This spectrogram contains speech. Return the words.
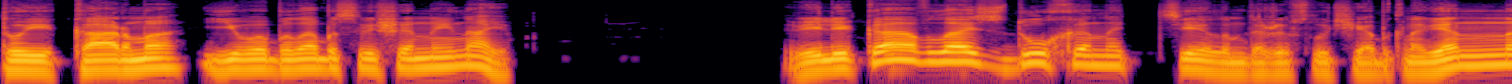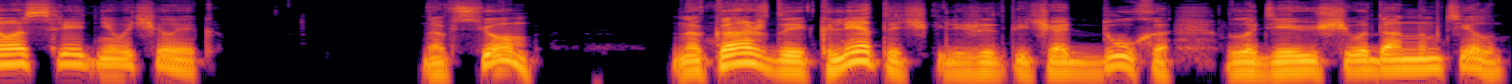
то и карма его была бы совершенно иная. Велика власть духа над телом, даже в случае обыкновенного среднего человека. На всем, на каждой клеточке лежит печать духа, владеющего данным телом.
